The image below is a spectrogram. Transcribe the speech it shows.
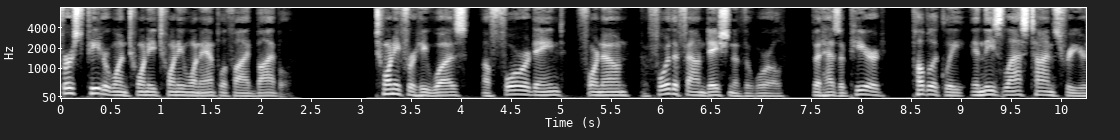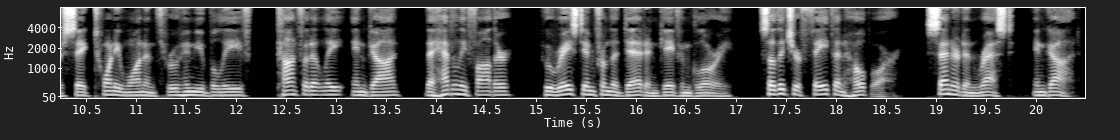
1 Peter 1 20 21 Amplified Bible. 20 For he was, a foreordained, foreknown, before the foundation of the world, but has appeared, publicly, in these last times for your sake. 21 And through him you believe, confidently, in God, the Heavenly Father, who raised him from the dead and gave him glory, so that your faith and hope are, centered and rest, in God.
